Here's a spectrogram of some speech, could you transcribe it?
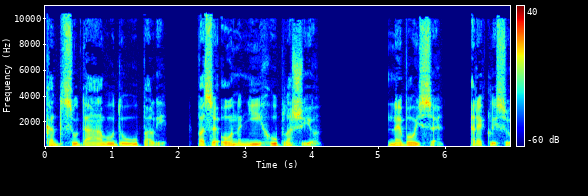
Kad su Davudu upali, pa se on njih uplašio. Ne boj se, rekli su.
